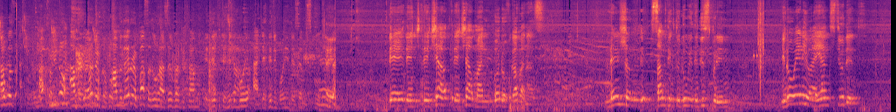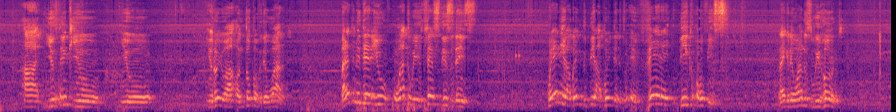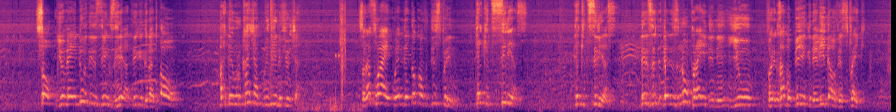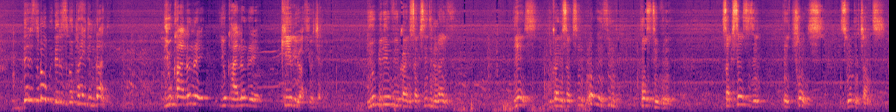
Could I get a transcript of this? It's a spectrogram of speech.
I was, I, you know, I'm the only, I'm the only person who has ever become a deputy head boy and a head boy in the same school. The, the, the, chair, the chairman, board of governors, mentioned something to do with the discipline. You know, when you are a young student, uh, you think you, you, you know, you are on top of the world. But let me tell you what we face these days. You are going to be appointed to a very big office, like the ones we hold, so you may do these things here thinking that, oh, but they will catch up with you in the future. So that's why when they talk of discipline, take it serious. Take it serious. There is, there is no pride in you, for example, being the leader of a strike. There is no, there is no pride in that. You can only, you can only kill your future. Do you believe you can succeed in life? Yes, you can succeed. Always think positively. Success is a, a choice, it's not a chance.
